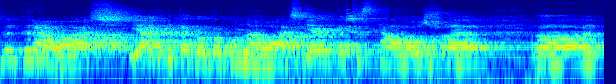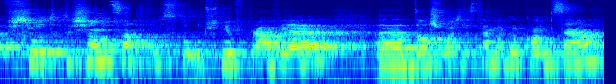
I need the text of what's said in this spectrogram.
wygrałaś. Jak Ty tego dokonałaś? Jak to się stało, że e, wśród 1200 uczniów prawie e, doszłaś do samego końca?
